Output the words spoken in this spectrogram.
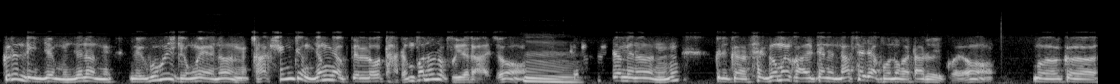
그런데 이제 문제는 외국의 경우에는 각 행정 영역별로 다른 번호를 부여를 하죠. 음. 그러면은 그러니까 세금을 과할 때는 납세자 번호가 따로 있고요. 뭐 그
